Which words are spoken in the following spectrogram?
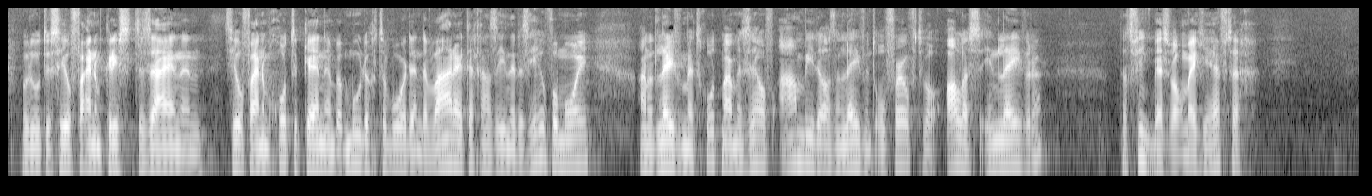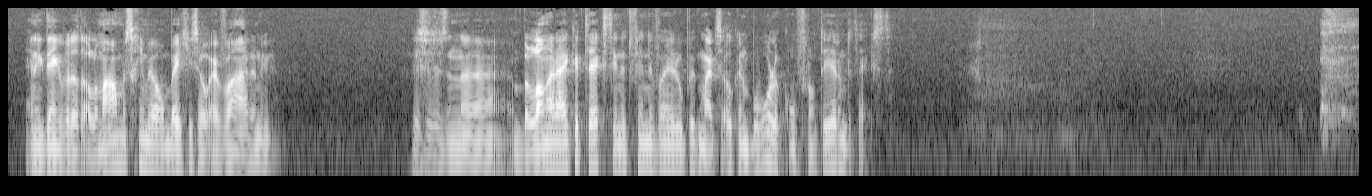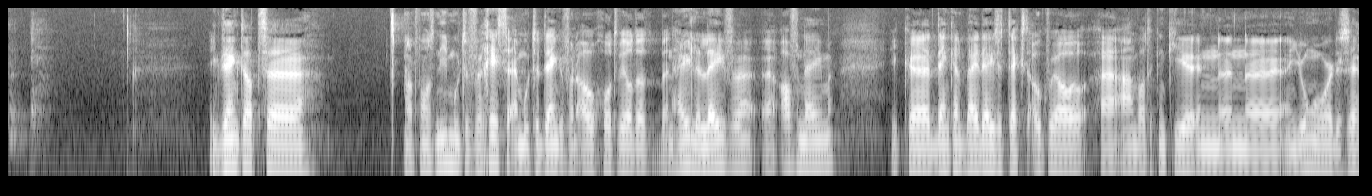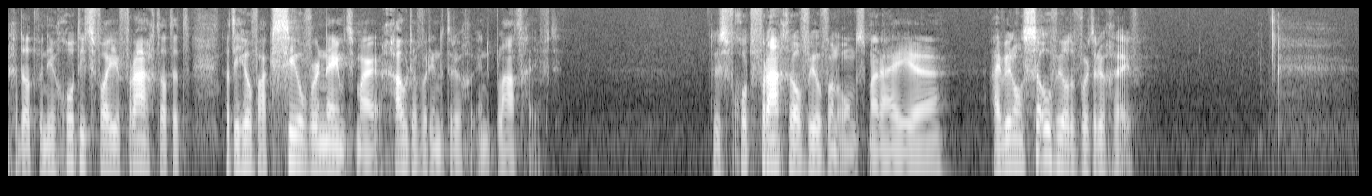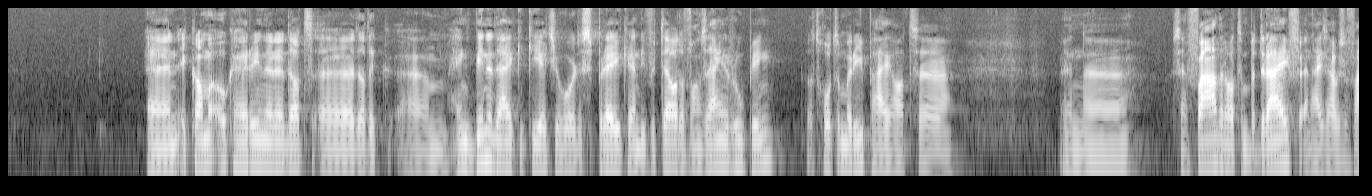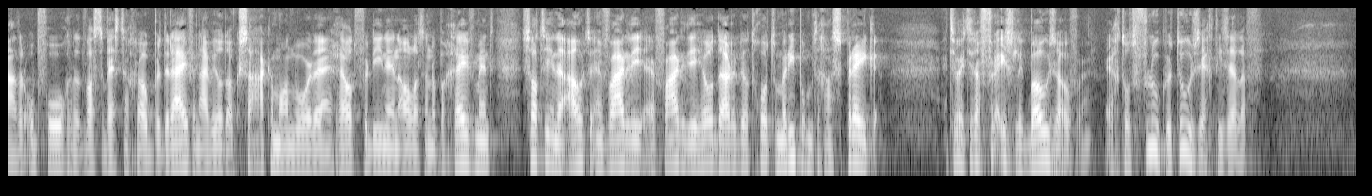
Ik bedoel, het is heel fijn om christen te zijn en het is heel fijn om God te kennen en bemoedigd te worden en de waarheid te gaan zien. Er is heel veel mooi aan het leven met God, maar mezelf aanbieden als een levend offer, oftewel alles inleveren, dat vind ik best wel een beetje heftig. En ik denk dat we dat allemaal misschien wel een beetje zo ervaren nu. Dus het is een, uh, een belangrijke tekst in het vinden van je roeping, maar het is ook een behoorlijk confronterende tekst. Ik denk dat, uh, dat we ons niet moeten vergissen en moeten denken van, oh God wil dat een hele leven uh, afnemen. Ik uh, denk bij deze tekst ook wel aan wat ik een keer een, een, een, jongen hoorde zeggen, dat wanneer God iets van je vraagt, dat, het, dat hij heel vaak zilver neemt, maar goud daarvoor in de, terug in de plaats geeft. Dus God vraagt wel veel van ons, maar hij, hij wil ons zoveel ervoor teruggeven. En ik kan me ook herinneren dat, uh, dat ik um, Henk Binnendijk een keertje hoorde spreken en die vertelde van zijn roeping. Dat God hem riep. Hij had uh, een, uh, zijn vader had een bedrijf en hij zou zijn vader opvolgen. Dat was best een groot bedrijf en hij wilde ook zakenman worden en geld verdienen en alles. En op een gegeven moment zat hij in de auto en ervaarde hij, ervaarde hij heel duidelijk dat God hem riep om te gaan spreken. En toen werd hij daar vreselijk boos over. Echt tot vloeken toe, zegt hij zelf.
